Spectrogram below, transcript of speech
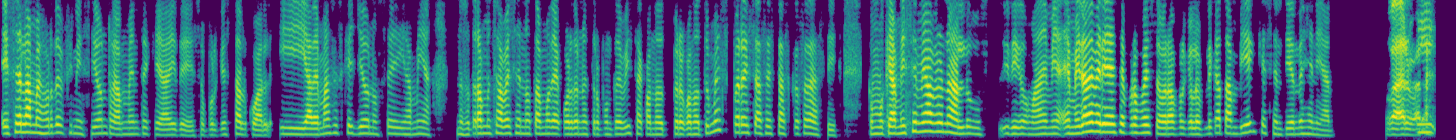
Esa es la mejor definición realmente que hay de eso, porque es tal cual. Y además es que yo no sé, hija mía, nosotras muchas veces no estamos de acuerdo en nuestro punto de vista, cuando, pero cuando tú me expresas estas cosas así, como que a mí se me abre una luz y digo, madre mía, Emira debería de ser profesora porque lo explica tan bien que se entiende genial. Bárbara. Y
